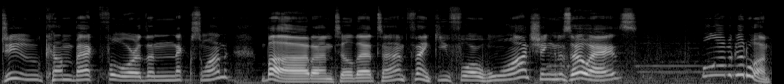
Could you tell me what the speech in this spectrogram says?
do come back for the next one. But until that time, thank you for watching, and as always, we'll have a good one.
